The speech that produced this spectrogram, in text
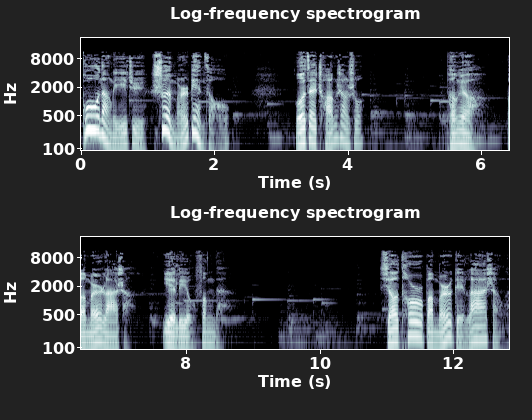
咕囔了一句，顺门便走。我在床上说：“朋友，把门拉上，夜里有风的。”小偷把门给拉上了。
